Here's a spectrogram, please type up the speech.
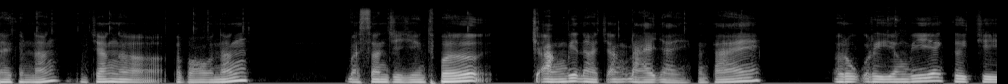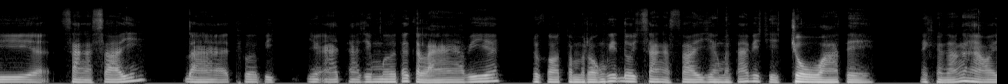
នៅក្នុងហ្នឹងអញ្ចឹងតបហ្នឹងបើសិនជាយើងធ្វើឆ្អឹងវាដល់ឆ្អឹងដែកហើយប៉ុន្តែរូបរាងវាគឺជាសង្កស័យដែលធ្វើពីយើងអាចថាយើងមើលទៅកាឡាវាឬក៏តម្រងវាដូចសង្កស័យយ៉ាងប៉ុន្តែវាជាជ័រទេនៅក្នុងហ្នឹងហើយ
